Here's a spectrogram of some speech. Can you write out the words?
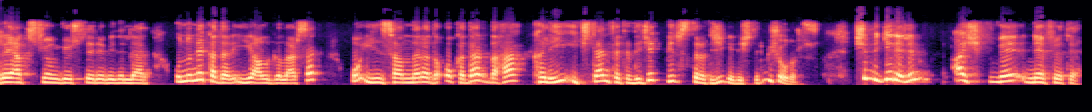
reaksiyon gösterebilirler, onu ne kadar iyi algılarsak o insanlara da o kadar daha kaleyi içten fethedecek bir strateji geliştirmiş oluruz. Şimdi gelelim aşk ve nefrete.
